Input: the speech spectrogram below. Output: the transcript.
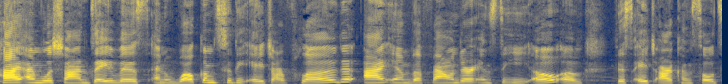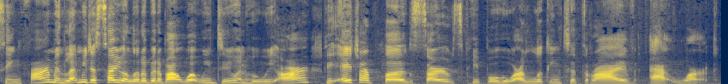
Hi, I'm LaShawn Davis, and welcome to the HR Plug. I am the founder and CEO of this HR consulting firm. And let me just tell you a little bit about what we do and who we are. The HR Plug serves people who are looking to thrive at work.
